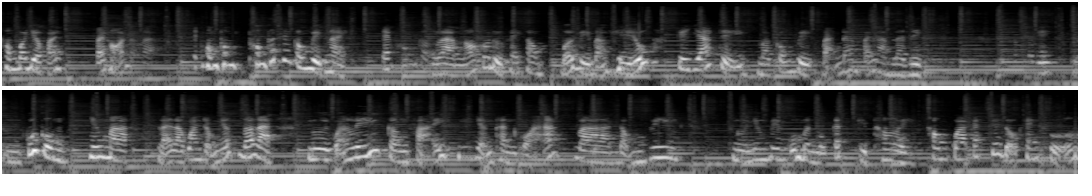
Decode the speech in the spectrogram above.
không bao giờ phải phải hỏi rằng là em không không không thích cái công việc này, em không cần làm nó có được hay không? Bởi vì bạn hiểu cái giá trị mà công việc bạn đang phải làm là gì. Ừ, cuối cùng. Nhưng mà lại là quan trọng nhất, đó là người quản lý cần phải ghi nhận thành quả và động viên người nhân viên của mình một cách kịp thời, thông qua các chế độ khen thưởng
